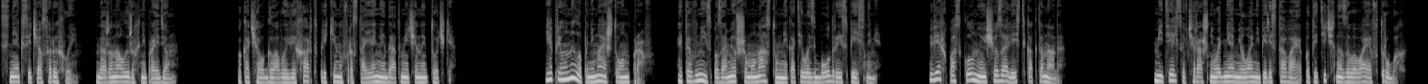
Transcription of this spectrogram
«Снег сейчас рыхлый, даже на лыжах не пройдем. покачал головой Вихард, прикинув расстояние до отмеченной точки. Я приуныла, понимая, что он прав. Это вниз по замерзшему насту мне катилось бодро и с песнями. Вверх по склону еще залезть как-то надо. Метель со вчерашнего дня мела не переставая, патетично завывая в трубах.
